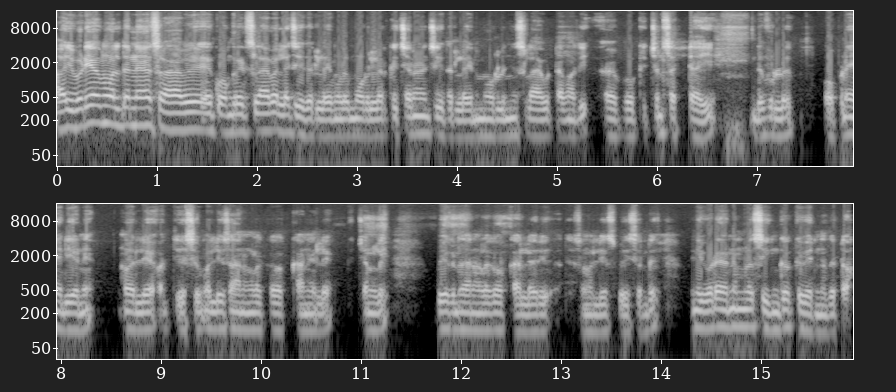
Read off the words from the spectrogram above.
ഇവിടെ അതുപോലെ തന്നെ സ്ലാബ് കോൺക്രീറ്റ് സ്ലാബ് അല്ല ചെയ്തിട്ടുള്ളത്. നമ്മൾ മോഡുലർ കിച്ചണാണ് ചെയ്തിട്ടുള്ളത്. അതിന് മോഡലിന് സ്ലാബ് ഇട്ടാൽ മതി. അപ്പോൾ കിച്ചൺ സെറ്റായി ഇത് ഫുള്ള് ഓപ്പൺ ഏരിയയാണ് വലിയ അത്യാവശ്യം വലിയ സാധനങ്ങളൊക്കെ വെക്കാനുള്ള കിച്ചണിൽ ഉപയോഗിക്കുന്ന സാധനങ്ങളൊക്കെ വെക്കാനുള്ള ഒരു അത്യാവശ്യം വലിയ സ്പേസ് ഉണ്ട്. പിന്നെ ഇവിടെയാണ് നമ്മൾ സിങ്ക് ഒക്കെ വരുന്നത് കേട്ടോ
